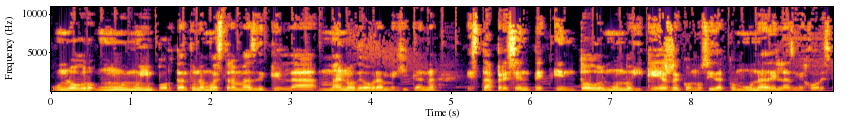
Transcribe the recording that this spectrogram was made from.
un logro muy muy importante, una muestra más de que la mano de obra mexicana está presente en todo el mundo y que es reconocida como una de las mejores.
